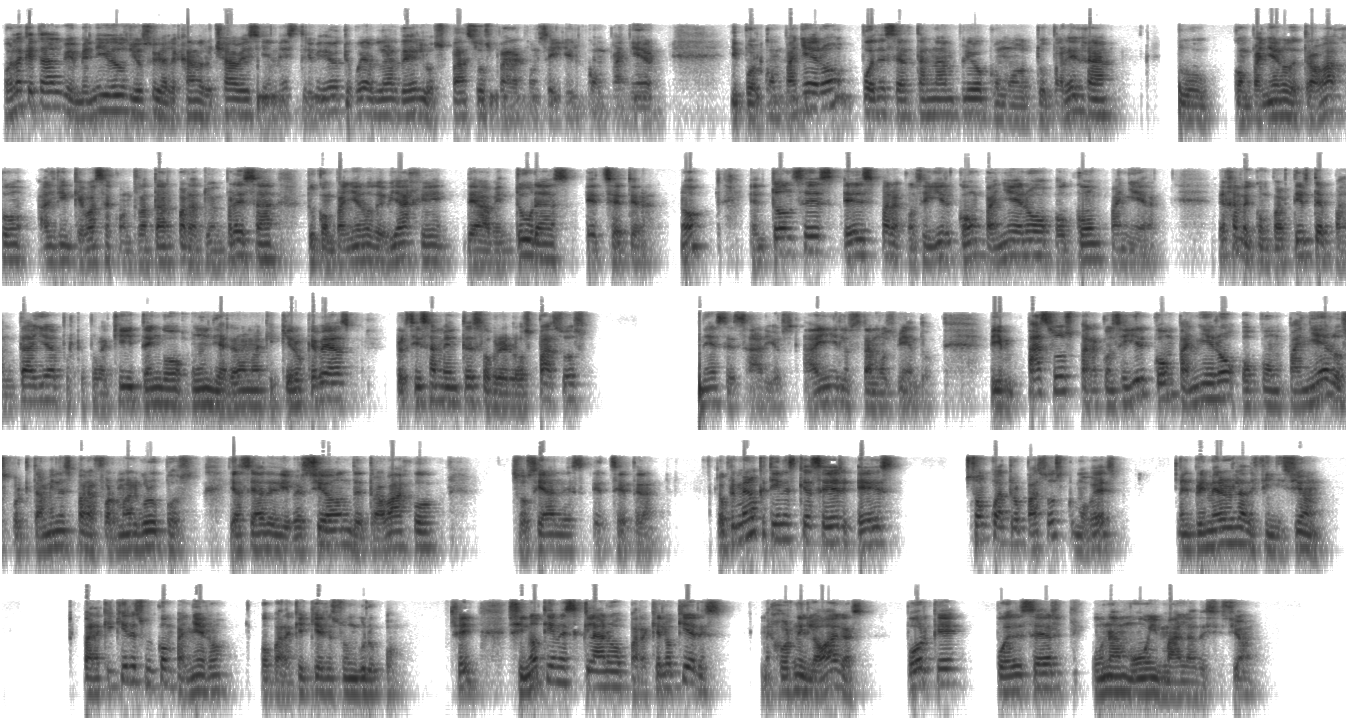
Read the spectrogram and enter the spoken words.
Hola, ¿qué tal? Bienvenidos. Yo soy Alejandro Chávez y en este video te voy a hablar de los pasos para conseguir compañero. Y por compañero puede ser tan amplio como tu pareja, tu compañero de trabajo, alguien que vas a contratar para tu empresa, tu compañero de viaje, de aventuras, etcétera, ¿no? Entonces es para conseguir compañero o compañera. Déjame compartirte pantalla porque por aquí tengo un diagrama que quiero que veas precisamente sobre los pasos necesarios. Ahí los estamos viendo. Bien, pasos para conseguir compañero o compañeros, porque también es para formar grupos, ya sea de diversión, de trabajo, sociales, etc. Lo primero que tienes que hacer es, son cuatro pasos, como ves. El primero es la definición. ¿Para qué quieres un compañero o para qué quieres un grupo? ¿Sí? Si no tienes claro para qué lo quieres, mejor ni lo hagas, porque puede ser una muy mala decisión.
